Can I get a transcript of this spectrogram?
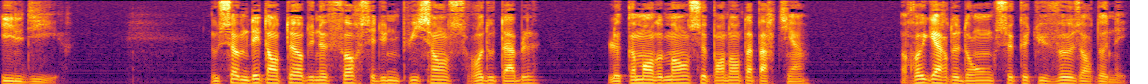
Ils dirent Nous sommes détenteurs d'une force et d'une puissance redoutables, le commandement cependant appartient. Regarde donc ce que tu veux ordonner.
